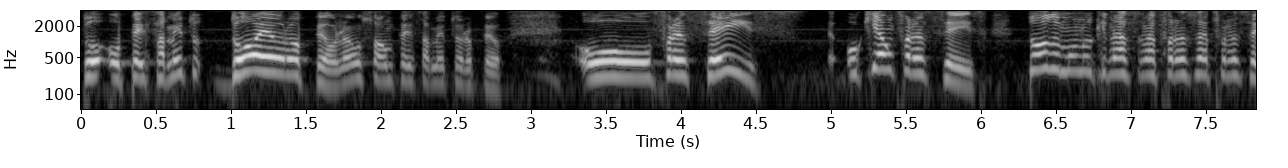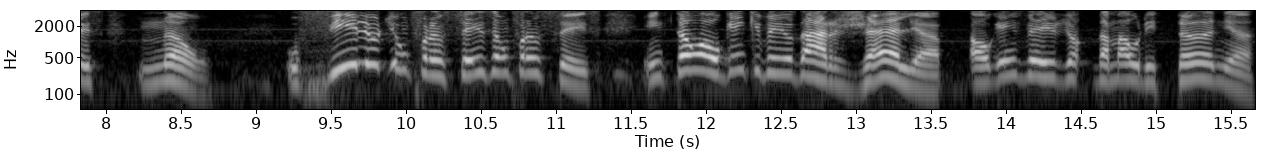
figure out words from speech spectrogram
Do, o pensamento do europeu, não só um pensamento europeu. O francês, o que é um francês? Todo mundo que nasce na França é francês. Não. O filho de um francês é um francês. Então, alguém que veio da Argélia, alguém veio de, da Mauritânia,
